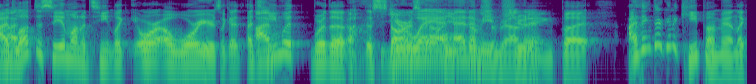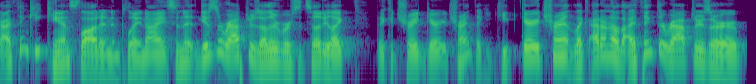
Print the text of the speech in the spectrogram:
I'd I- love to see him on a team like or a Warriors, like a, a I've- team with where the the stars value comes me, from brother. shooting. But I think they're going to keep him, man. Like I think he can slot in and play nice, and it gives the Raptors other versatility. Like they could trade Gary Trent, they could keep Gary Trent. Like I don't know. I think the Raptors are.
